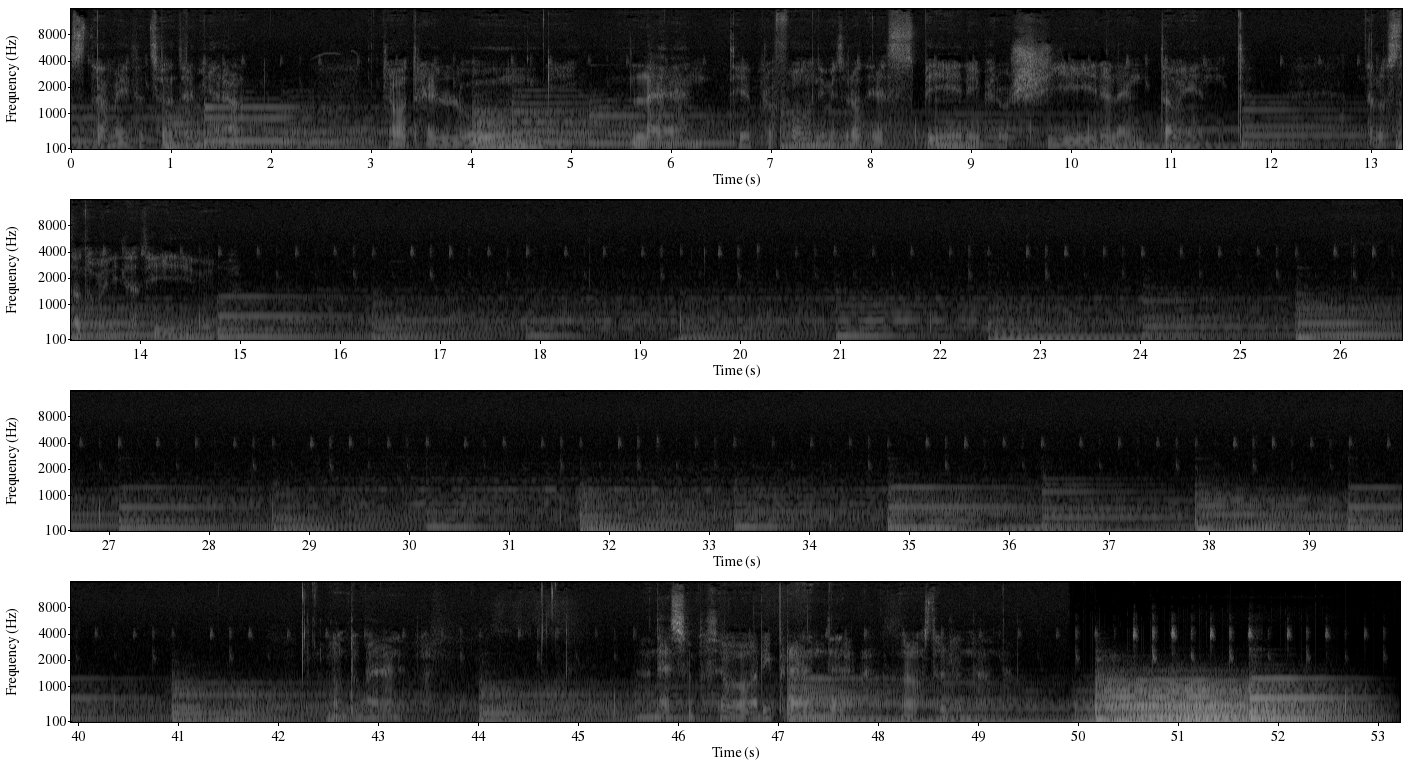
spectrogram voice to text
Questa meditazione terminerà. Facciamo tre lunghi, lenti e profondi misurati respiri per uscire lentamente dallo stato meditativo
